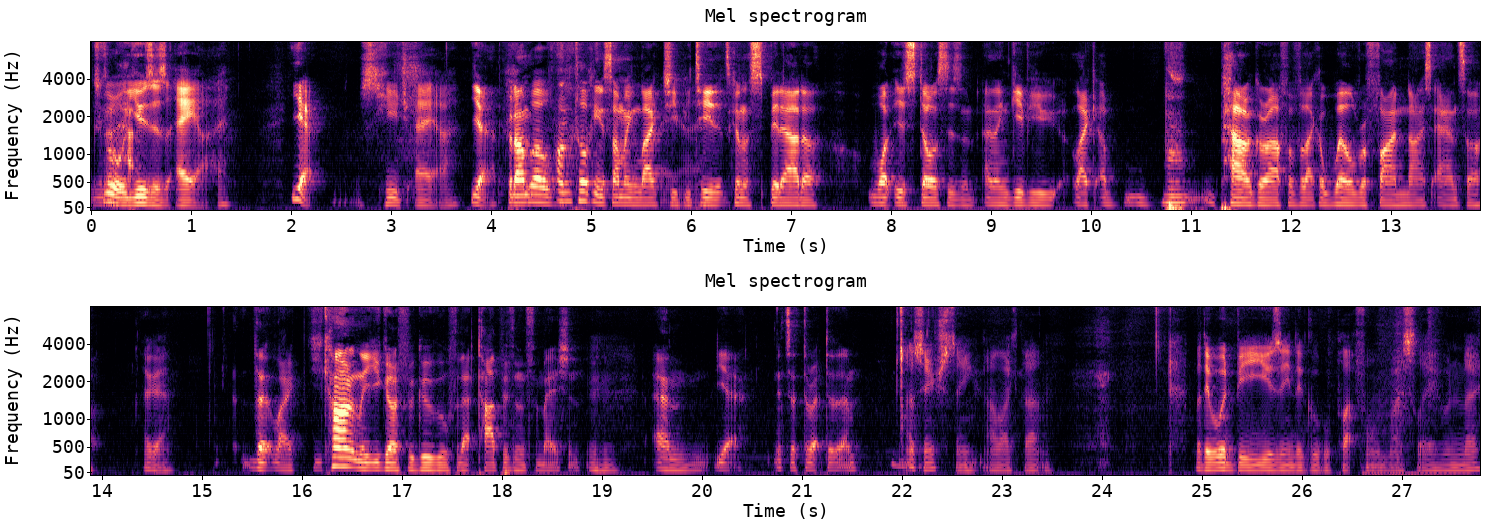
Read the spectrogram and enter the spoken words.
you know, Google ha- uses AI. yeah. It's huge AI. Yeah, but I'm Well- I'm talking something like GPT that's going to spit out a what is stoicism and then give you like a paragraph of like a well refined nice answer Okay. that like you currently you go for Google for that type of information hmm and yeah it's a threat to them That's interesting. I like that. But they would be using the Google platform mostly, wouldn't they?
